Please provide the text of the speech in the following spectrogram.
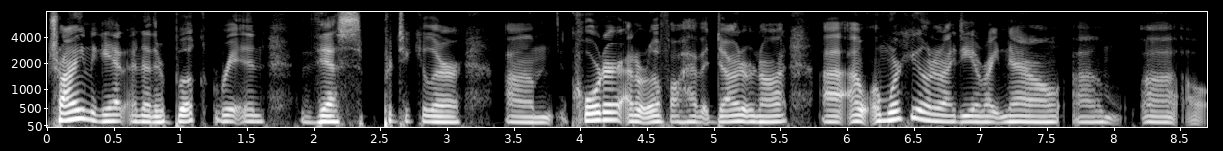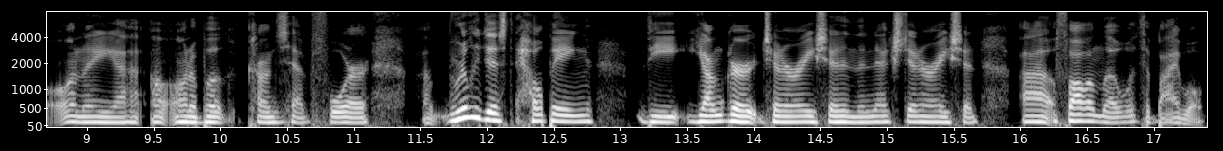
Trying to get another book written this particular um, quarter. I don't know if i'll have it done or not. Uh, i'm working on an idea right now um, uh, on a uh, on a book concept for um, really just helping the younger generation and the next generation uh, fall in love with the Bible.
